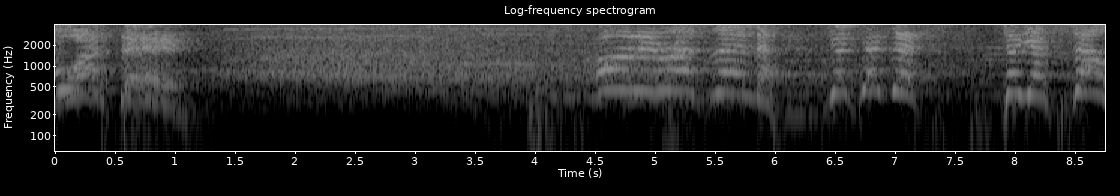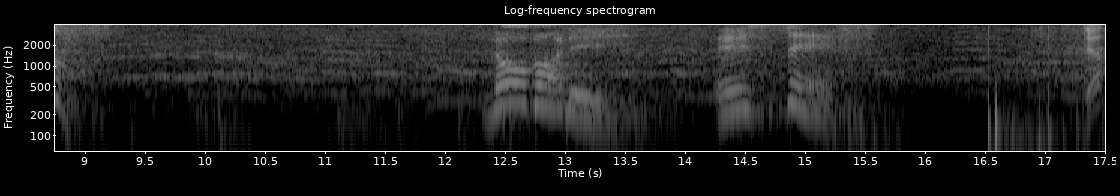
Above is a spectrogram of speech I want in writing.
Muerte! Only wrestling! You did this to yourself! Nobody is safe. Death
